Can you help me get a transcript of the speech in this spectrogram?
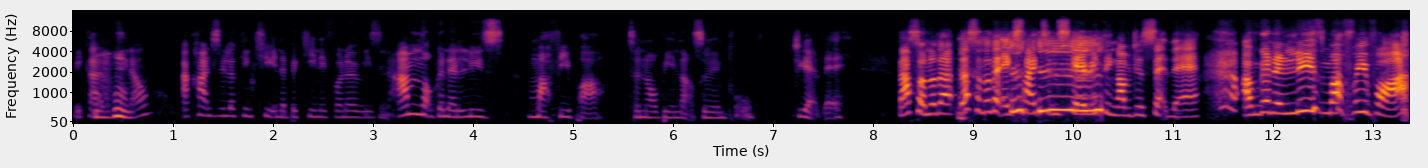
because you know I can't just be looking cute in a bikini for no reason. I'm not gonna lose my fupa to not be in that swimming pool. Do you get me? That's another. That's another exciting, scary thing I've just said there. I'm gonna lose my fupa.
